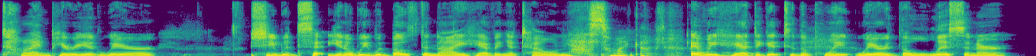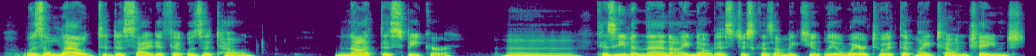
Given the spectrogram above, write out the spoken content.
time period where she would say, you know, we would both deny having a tone. Yes. Oh my God. And we had to get to the point where the listener was allowed to decide if it was a tone, not the speaker. Mm. Because even then, I noticed, just because I'm acutely aware to it, that my tone changed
